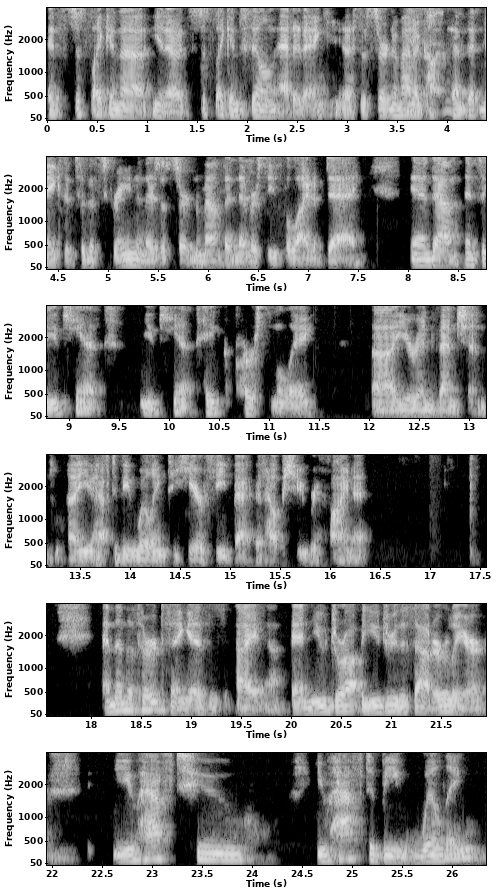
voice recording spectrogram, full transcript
it's just like in a you know it's just like in film editing. There's a certain amount of content that makes it to the screen and there's a certain amount that never sees the light of day. And um, and so you can't you can't take personally uh, your invention. Uh, you have to be willing to hear feedback that helps you refine it. And then the third thing is is i and you draw you drew this out earlier you have to you have to be willing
